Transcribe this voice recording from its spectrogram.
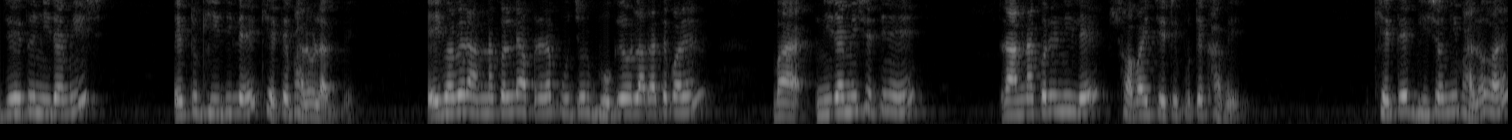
যেহেতু নিরামিষ, একটু ঘি দিলে খেতে ভালো লাগবে। এইভাবে রান্না করলে আপনারা পুজোর ভোগেও লাগাতে পারেন বা নিরামিষের দিনে রান্না করে নিলে সবাই চেটেপুটে খাবে। খেতে ভীষণই ভালো হয়।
